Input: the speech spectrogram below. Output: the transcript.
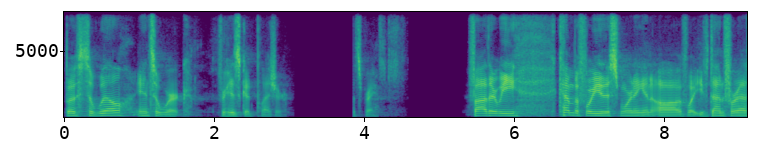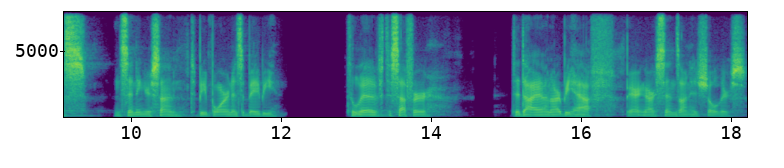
both to will and to work for his good pleasure. Let's pray. Father, we come before you this morning in awe of what you've done for us in sending your son to be born as a baby, to live, to suffer, to die on our behalf, bearing our sins on his shoulders.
